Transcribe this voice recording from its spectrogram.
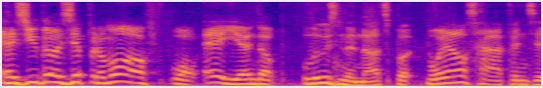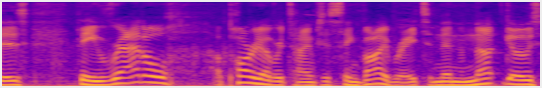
As you go zipping them off, well, A, you end up losing the nuts, but what else happens is they rattle apart over time, so this thing vibrates, and then the nut goes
